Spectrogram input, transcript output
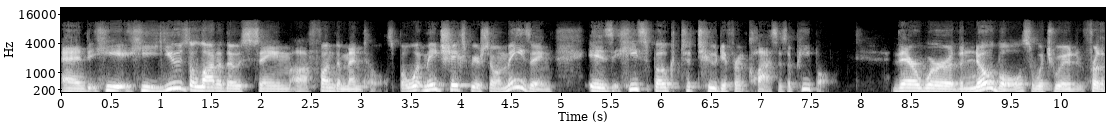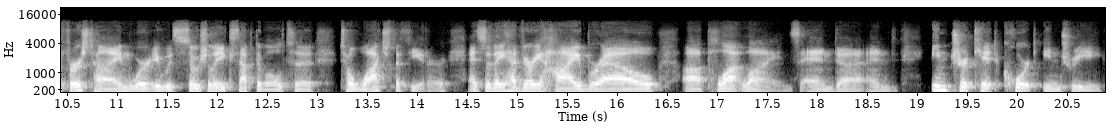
And he he used a lot of those same uh, fundamentals. But what made shakespeare so amazing is he spoke to two different classes of people. There were the nobles which would for the first time where it was socially acceptable to to watch the theater. And so they had very highbrow uh, plot lines and uh, and intricate court intrigue.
